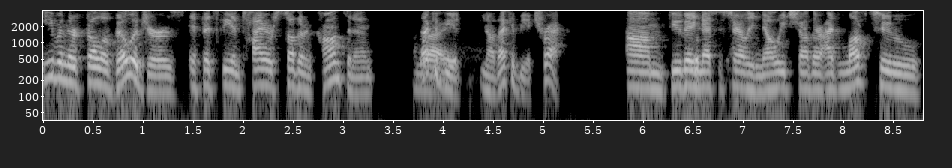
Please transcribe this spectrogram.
even their fellow villagers, if it's the entire southern continent, that could be a, you know that could be a trek. Um, do they necessarily know each other? I'd love to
